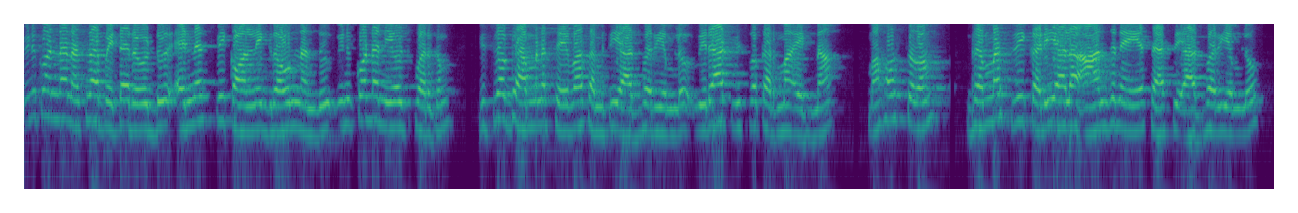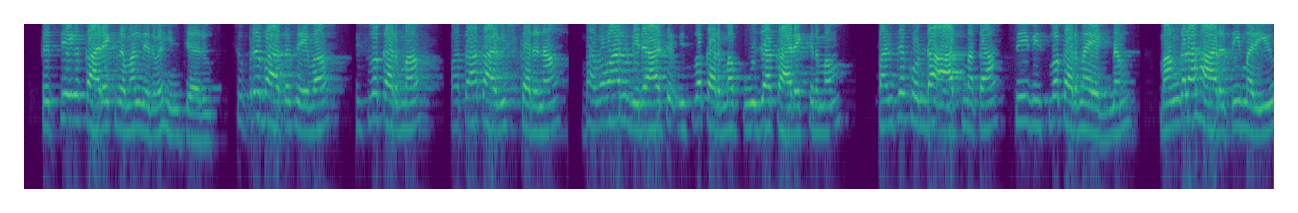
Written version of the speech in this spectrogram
Vinukonda Nasarapeta road NSP colony ground నందు వినుకొండ నియోజకవర్గం విశ్వ బ్రాహ్మణ సేవా సమితి ఆధ్వర్యంలో విరాట్ విశ్వకర్మ యజ్ఞ మహోత్సవం బ్రహ్మశ్రీ కడియాల ఆంజనేయ శాస్త్రి ఆధ్వర్యంలో ప్రత్యేక కార్యక్రమాలు నిర్వహించారు. సుప్రభాత సేవ విశ్వకర్మ పతాకావిష్కరణ భగవాన్ విరాట్ విశ్వకర్మ పూజా కార్యక్రమం పంచకొండ ఆత్మక శ్రీ విశ్వకర్మ యజ్ఞం మంగళహారతి మరియు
